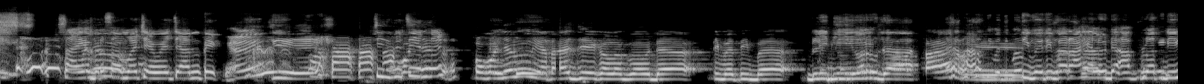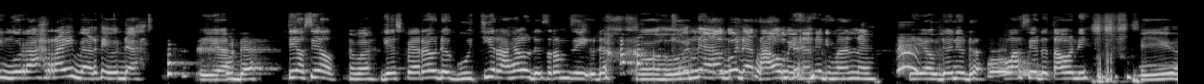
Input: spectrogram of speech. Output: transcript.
Saya bersama cewek cantik. Eh, Cie. cincin-cincinnya. Pokoknya lu lihat aja kalau gue udah tiba-tiba Beli Dior udah. Tiba-tiba Tiba-tiba Rahel udah upload di Ngurah Rai berarti udah. Iya. udah. Sil, sil. Apa? Gespera udah Gucci, Rahel udah serem sih, udah. Oh, udah, gue udah tahu mainannya di mana. Iya, udah nih udah. Kelasnya udah tahu nih. Iya.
